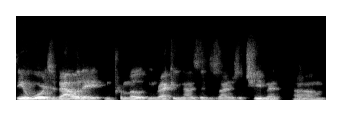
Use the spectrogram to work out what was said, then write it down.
the awards validate and promote and recognize the designer's achievement. Um,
